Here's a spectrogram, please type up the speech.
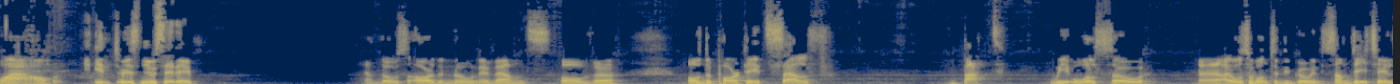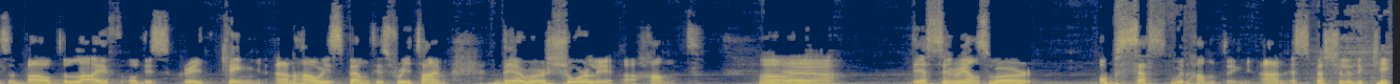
Wow. into his new city. And those are the known events of uh, of the party itself. But we also, uh, I also wanted to go into some details about the life of this great king and how he spent his free time. There were surely a hunt. Oh, Uh, yeah. The Assyrians were obsessed with hunting, and especially the king.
